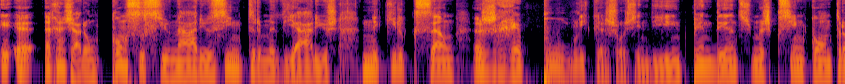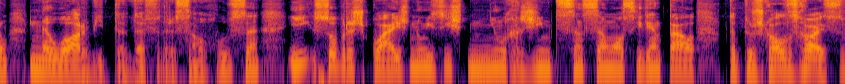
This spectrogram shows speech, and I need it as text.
é, arranjaram concessionários intermediários naquilo que são as repúblicas, hoje em dia independentes, mas que se encontram na órbita da Federação Russa e sobre as quais não existe nenhum regime de sanção ocidental. Portanto, os Rolls-Royce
